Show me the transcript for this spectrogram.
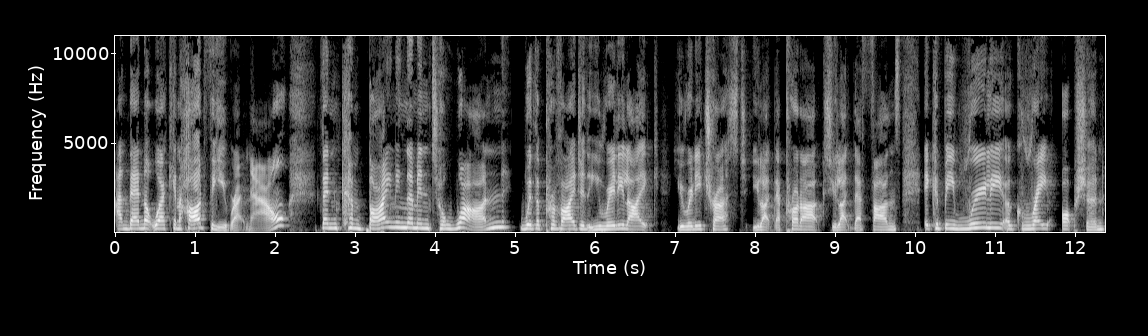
and they're not working hard for you right now, then combining them into one with a provider that you really like, you really trust, you like their products, you like their funds, it could be really a great option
